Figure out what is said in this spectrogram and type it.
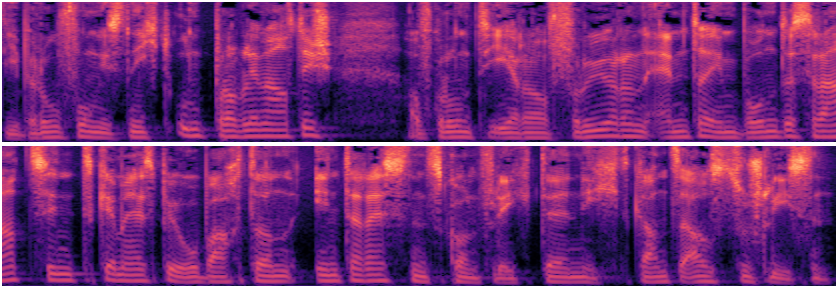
Die Berufung ist nicht unproblematisch. Aufgrund ihrer früheren Ämter im Bundesrat sind gemäß Beobachtern Interessenskonflikte nicht ganz auszuschließen.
